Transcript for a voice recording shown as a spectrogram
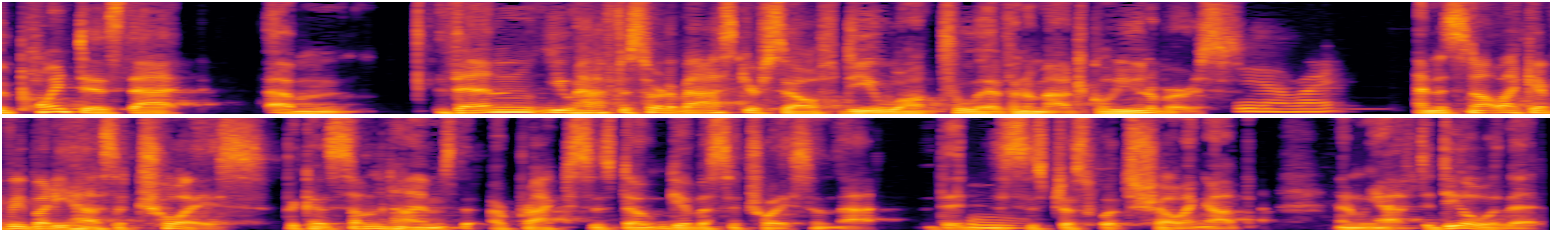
the point is that um, then you have to sort of ask yourself do you want to live in a magical universe? Yeah, right. And it's not like everybody has a choice because sometimes our practices don't give us a choice in that. mm. This is just what's showing up and we have to deal with it.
